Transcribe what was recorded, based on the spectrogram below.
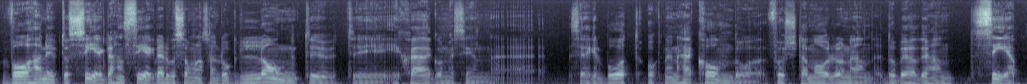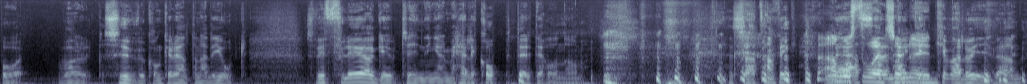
var han ute och seglade, han seglade på sommaren så han låg långt ut i, i skärgården med sin eh, segelbåt och när den här kom då första morgonen då behövde han se på vad huvudkonkurrenten hade gjort. Så vi flög ut tidningar med helikopter till honom. så att han fick Han måste varit den här nöjd. kvaloiden.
